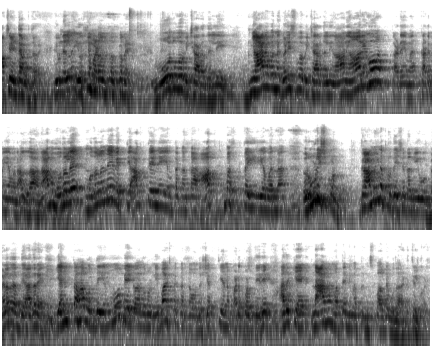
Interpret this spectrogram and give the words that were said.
ಆಕ್ಸಿಡೆಂಟ್ ಆಗ್ಬಿಡ್ತವೆ. ಇವನ್ನೆಲ್ಲ ಯೋಚನೆ ಮಾಡೋದು ಕಲ್ತ್ಕೋಬೇಕು ಓದುವ ವಿಚಾರದಲ್ಲಿ, ಜ್ಞಾನವನ್ನು ಗಳಿಸುವ ವಿಚಾರದಲ್ಲಿ ನಾನು ಯಾರಿಗೂ ಕಡಿಮೆ, ಕಡಿಮೆಯವನಲ್ಲ. ನಾನು ಮೊದಲೇ, ಮೊದಲನೇ ವ್ಯಕ್ತಿ ಆಗ್ತೇನೆ ಎಂಬತಕ್ಕಂಥ ಆತ್ಮಸ್ಥೈರ್ಯವನ್ನು ರೂಢಿಸಿಕೊಂಡು ಗ್ರಾಮೀಣ ಪ್ರದೇಶದ ನೀವು ಬೆಳೆದದ್ದೇ ಆದರೆ ಎಂತಹ ಹುದ್ದೆಯನ್ನೂ ಬೇಕಾದರೂ ನಿಭಾಯಿಸ್ತಕ್ಕಂಥ ಒಂದು ಶಕ್ತಿಯನ್ನು ಪಡ್ಕೊಳ್ತೀರಿ. ಅದಕ್ಕೆ ನಾನು ಮತ್ತೆ ನಿಮ್ಮ ಪ್ರಿನ್ಸಿಪಾಲ್ನೇ ಉದಾಹರಣೆ ತಿಳ್ಕೊಳ್ಳಿ.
